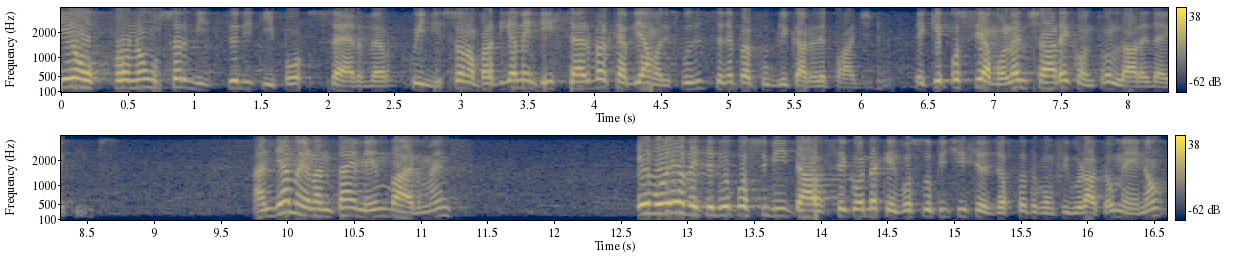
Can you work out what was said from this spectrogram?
che offrono un servizio di tipo server, quindi sono praticamente i server che abbiamo a disposizione per pubblicare le pagine e che possiamo lanciare e controllare da Eclipse. Andiamo in Runtime Environments e voi avete due possibilità a seconda che il vostro PC sia già stato configurato o meno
